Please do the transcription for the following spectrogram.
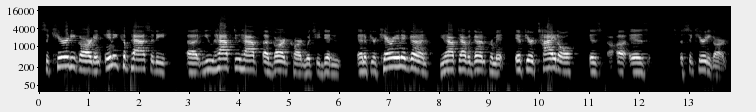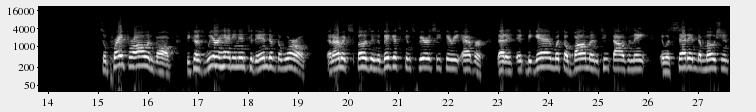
security guard in any capacity, uh, you have to have a guard card, which he didn't. And if you're carrying a gun, you have to have a gun permit. If your title is uh, is a security guard. So pray for all involved because we are heading into the end of the world. And I'm exposing the biggest conspiracy theory ever that it, it began with Obama in 2008. It was set into motion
